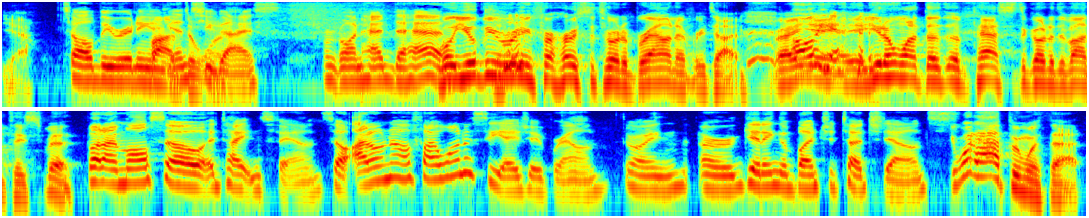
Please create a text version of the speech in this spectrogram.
yeah, So I'll be rooting Five against you guys. We're going head to head. Well, you'll be rooting for Hurts to throw to Brown every time, right? Oh, Yeah, yes. You don't want the, the passes to go to DeVonta Smith. but I'm also a Titans fan. So I don't know if I want to see AJ Brown throwing or getting a bunch of touchdowns. What happened with that?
